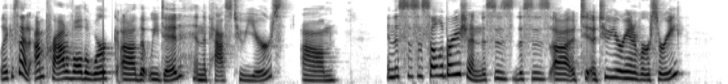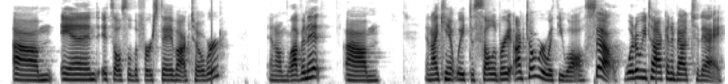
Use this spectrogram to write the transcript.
like I said, I'm proud of all the work uh, that we did in the past two years. Um, and this is a celebration. This is this is uh, two year anniversary, um, and it's also the first day of October, and I'm loving it. Um, and I can't wait to celebrate October with you all. So, what are we talking about today?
